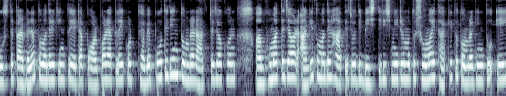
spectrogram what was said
বুঝতে পারবে না। তোমাদের কিন্তু এটা পরপর অ্যাপ্লাই করতে হবে। প্রতিদিন তোমরা রাত্রে যখন ঘুমাতে যাওয়ার আগে তোমাদের হাতে যদি বিশ তিরিশ মিনিটের মতো সময় থাকে, তো তোমরা কিন্তু এই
